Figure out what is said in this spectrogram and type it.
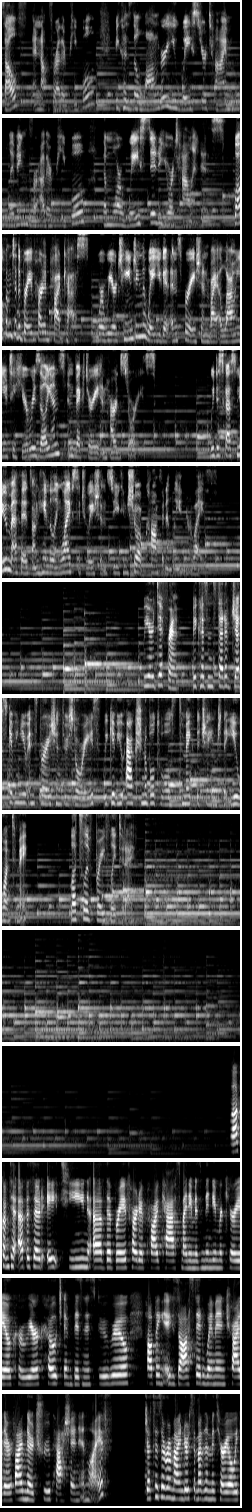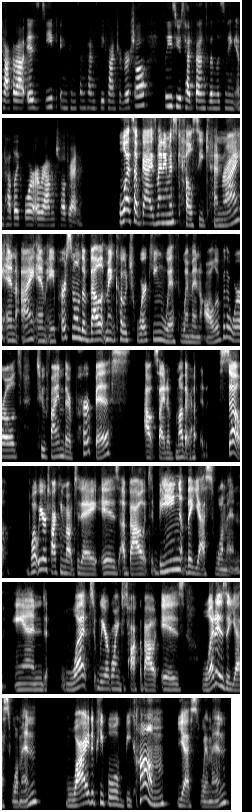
Yourself and not for other people because the longer you waste your time living for other people, the more wasted your talent is. Welcome to the Bravehearted podcast, where we are changing the way you get inspiration by allowing you to hear resilience and victory in hard stories. We discuss new methods on handling life situations so you can show up confidently in your life. We are different because instead of just giving you inspiration through stories, we give you actionable tools to make the change that you want to make. Let's live bravely today. Welcome to episode 18 of the Bravehearted podcast. My name is Mindy Mercurio, career coach and business guru, helping exhausted women try their find their true passion in life. Just as a reminder, some of the material we talk about is deep and can sometimes be controversial. Please use headphones when listening in public or around children. What's up, guys? My name is Kelsea Koenreich, and I am a personal development coach working with women all over the world to find their purpose outside of motherhood. So, what we are talking about today is about being the yes woman. And what we are going to talk about is what is a yes woman? Why do people become yes women?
